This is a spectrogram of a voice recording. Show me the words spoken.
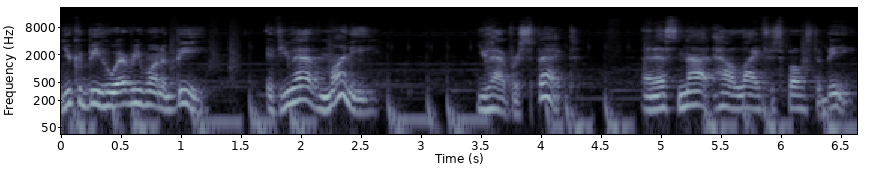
you could be whoever you want to be. If you have money, you have respect, and that's not how life is supposed to be.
